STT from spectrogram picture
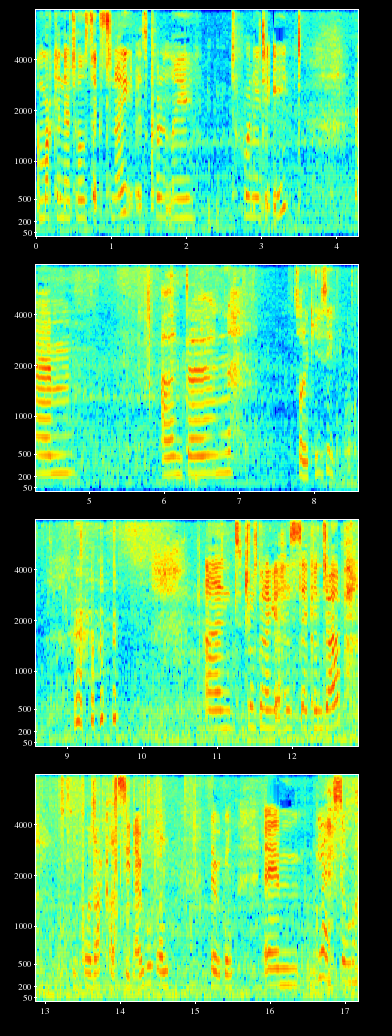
I'm working there till 6 tonight, it's currently 20 to 8. Um, and then, sorry, can you see? and Joe's gonna get his second jab. Oh god, I can't see now, hold on. There we go. Um, yeah, so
